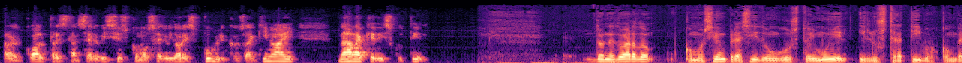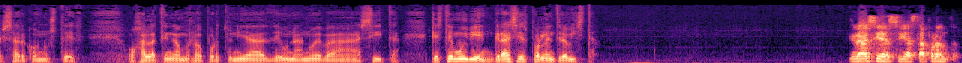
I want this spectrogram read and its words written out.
para el cual prestan servicios como servidores públicos. Aquí no hay nada que discutir. Don Eduardo, como siempre ha sido un gusto y muy ilustrativo conversar con usted. Ojalá tengamos la oportunidad de una nueva cita. Que esté muy bien. Gracias por la entrevista. Gracias y hasta pronto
